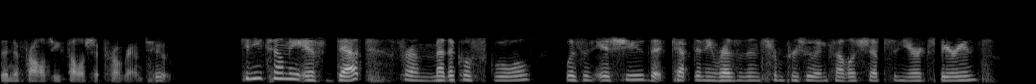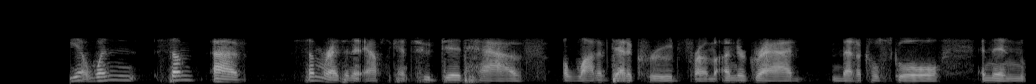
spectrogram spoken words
the nephrology fellowship program too. Can you tell me if debt from medical school was an issue that kept any residents from pursuing fellowships in your experience? Yeah, when some uh, some resident applicants who did have a lot of debt accrued from undergrad medical school and then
